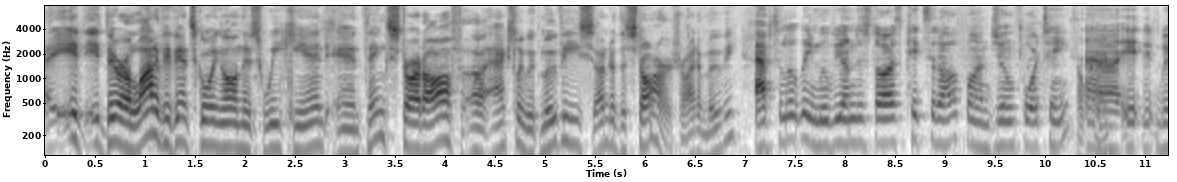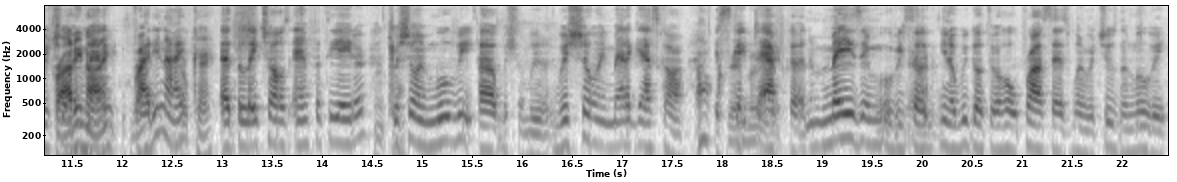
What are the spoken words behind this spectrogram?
It, it, there are a lot of events going on this weekend, and things start off uh, actually with movies under the stars, right? A movie. Absolutely. Movie Under the Stars kicks it off on June 14th. Okay. Uh, it, it- we're Friday showing night, Friday night Okay. at the Lake Charles Amphitheater. Okay. We're showing movie. Uh, we're, showing, we're showing Madagascar, Oh, Escape to Africa, an amazing movie. Yeah. So you know we go through a whole process when we're choosing the movie,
